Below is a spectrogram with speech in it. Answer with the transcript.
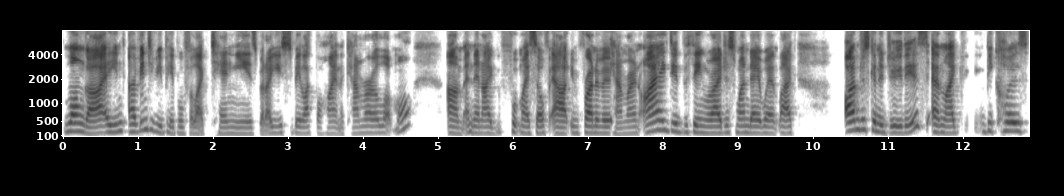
longer. I I've interviewed people for like 10 years, but I used to be like behind the camera a lot more. Um, and then I put myself out in front of a camera. And I did the thing where I just one day went like, I'm just going to do this. And like, because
